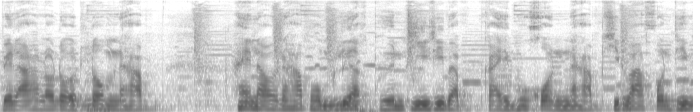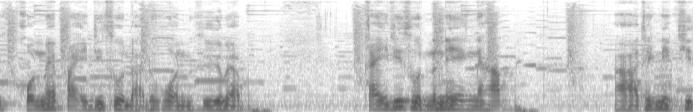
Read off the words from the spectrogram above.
เวลาเราโดดร่มนะครับ ให้เรานะครับผมเลือกพื้นที่ที่แบบไกลผู้คนนะครับ คิดว่าคนที่คนไม่ไปที่สุดอะทุกคนคือแบบไกลที่สุดนั่นเองนะครับเทคนิคที่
